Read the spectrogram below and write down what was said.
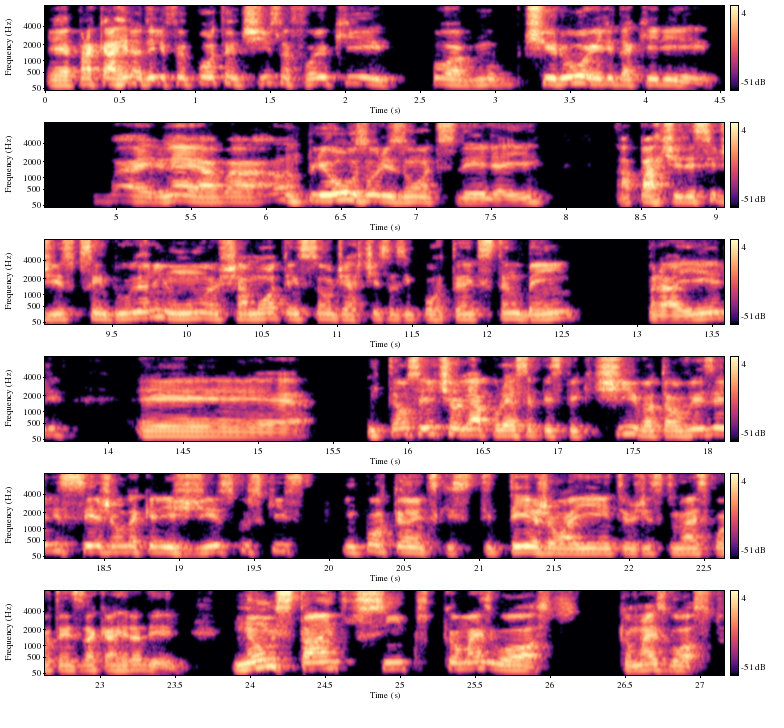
É, para a carreira dele foi importantíssimo, foi o que pô, tirou ele daquele. Né, a- a- ampliou os horizontes dele aí, a partir desse disco, sem dúvida nenhuma. Chamou a atenção de artistas importantes também para ele. É, então, se a gente olhar por essa perspectiva, talvez eles sejam daqueles discos que importantes, que estejam aí entre os discos mais importantes da carreira dele. Não está entre os cinco que eu mais gosto, que eu mais gosto.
